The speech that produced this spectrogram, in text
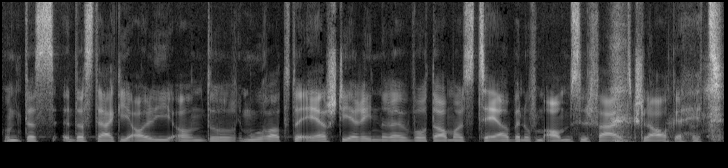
und dass, dass die alle an der Murat der Erste erinnern, der damals die Serben auf dem Amselfeld geschlagen hat.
